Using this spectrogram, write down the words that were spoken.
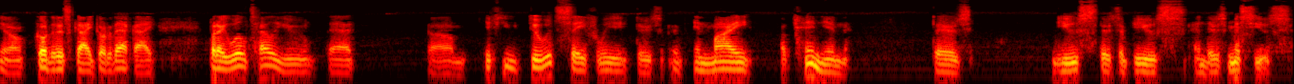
you know, go to this guy, go to that guy, but I will tell you that um, if you do it safely, there's, in my opinion, there's use, there's abuse, and there's misuse.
